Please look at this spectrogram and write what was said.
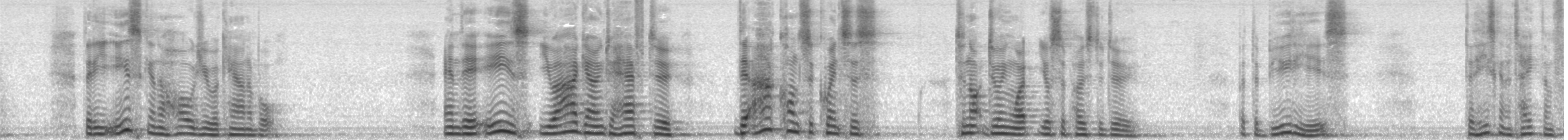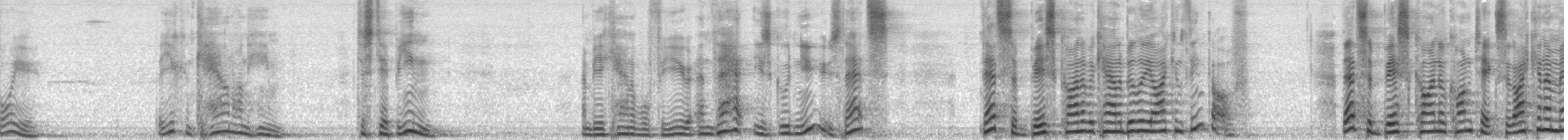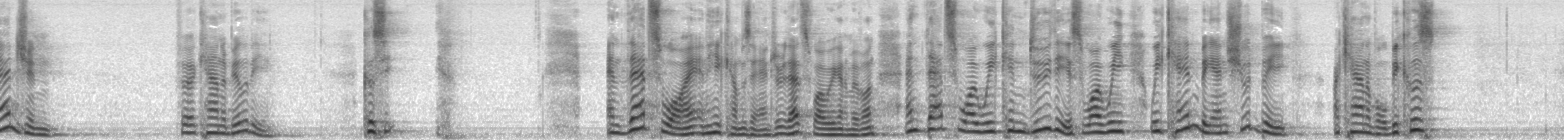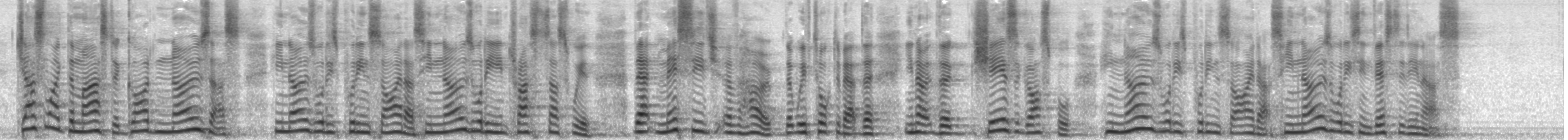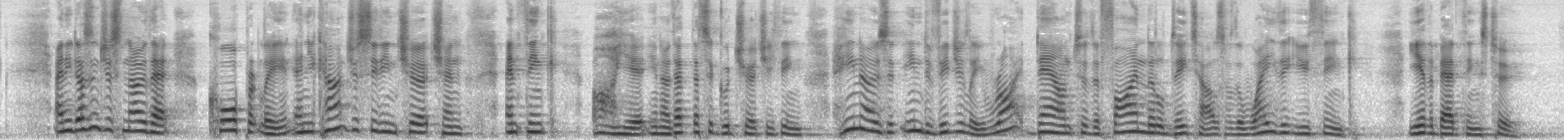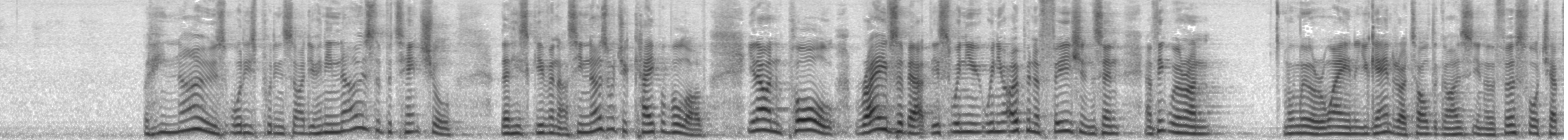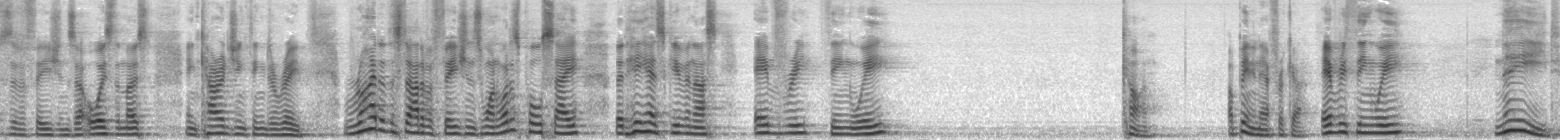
that He is going to hold you accountable. And there is, you are going to have to, there are consequences to not doing what you're supposed to do. But the beauty is that He's going to take them for you, that you can count on Him to step in and be accountable for you. And that is good news. That's that's the best kind of accountability I can think of. That's the best kind of context that I can imagine for accountability. Because, and that's why, and here comes Andrew, that's why we're going to move on, and that's why we can do this, why we, we can be and should be accountable. Because just like the Master, God knows us. He knows what He's put inside us. He knows what He entrusts us with. That message of hope that we've talked about, the, you know, the shares the gospel. He knows what He's put inside us. He knows what He's invested in us. And He doesn't just know that corporately. And you can't just sit in church and, and think, oh, yeah, you know, that, that's a good churchy thing. He knows it individually, right down to the fine little details of the way that you think yeah, the bad things too. But He knows what He's put inside you, and He knows the potential that He's given us. He knows what you're capable of. You know, and Paul raves about this when you, when you open Ephesians, and I think we're on. When we were away in Uganda, I told the guys, you know, the first four chapters of Ephesians are always the most encouraging thing to read. Right at the start of Ephesians 1, what does Paul say? That he has given us everything we. Come on, I've been in Africa. Everything we need.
